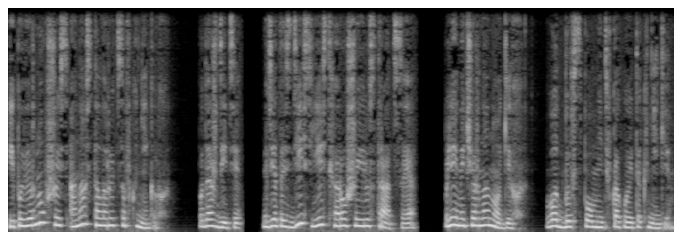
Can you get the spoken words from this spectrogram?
И, повернувшись, она стала рыться в книгах. «Подождите, где-то здесь есть хорошая иллюстрация. Племя черноногих. Вот бы вспомнить в какой-то книге».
